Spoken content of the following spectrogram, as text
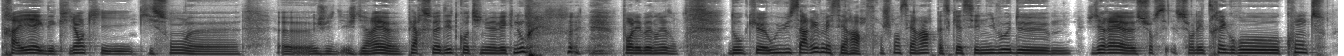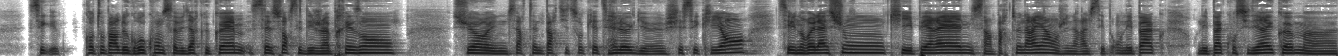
travailler avec des clients qui qui sont, euh, euh, je, dirais, euh, persuadés de continuer avec nous pour les bonnes raisons. Donc euh, oui, oui, ça arrive, mais c'est rare. Franchement, c'est rare parce qu'à ces niveaux de, je dirais, sur sur les très gros comptes, c'est quand on parle de gros comptes, ça veut dire que quand même Salesforce est déjà présent sur une certaine partie de son catalogue euh, chez ses clients. C'est une relation qui est pérenne, c'est un partenariat en général. C'est, on n'est pas, on n'est pas considéré comme euh,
